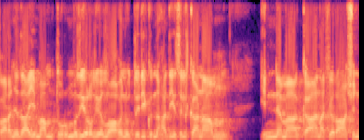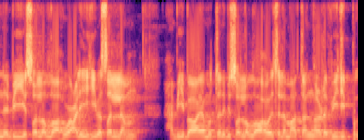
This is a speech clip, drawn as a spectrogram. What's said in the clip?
പറഞ്ഞതായി മാം തുർമുദി റളിയല്ലാഹുൻ ഉദ്ധരിക്കുന്ന ഹദീസിൽ കാണാം. ഇന്നമാ കാന ഫിറാഷുൻ നബി സല്ലല്ലാഹു അലൈഹി വസല്ലം ഹബീബായ മുത്തനബി സല്ലാഹു വസ്ലമ തങ്ങളുടെ വിരിപ്പ്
